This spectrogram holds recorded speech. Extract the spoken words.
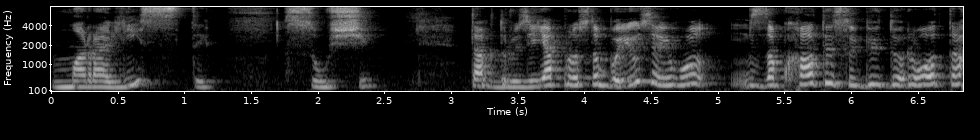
моралісти суші. Так, друзі, я просто боюся його запхати собі до рота.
